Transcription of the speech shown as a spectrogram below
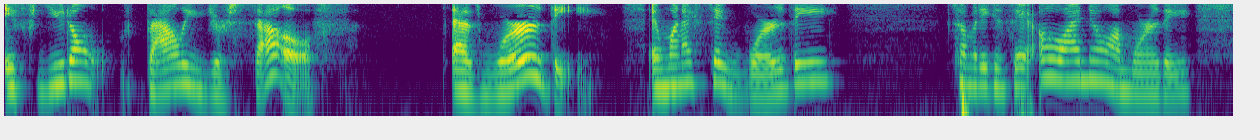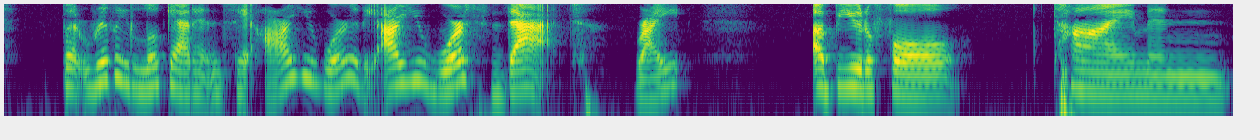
if you don't value yourself as worthy, and when I say worthy, somebody can say, Oh, I know I'm worthy. But really look at it and say, Are you worthy? Are you worth that? Right? A beautiful time in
